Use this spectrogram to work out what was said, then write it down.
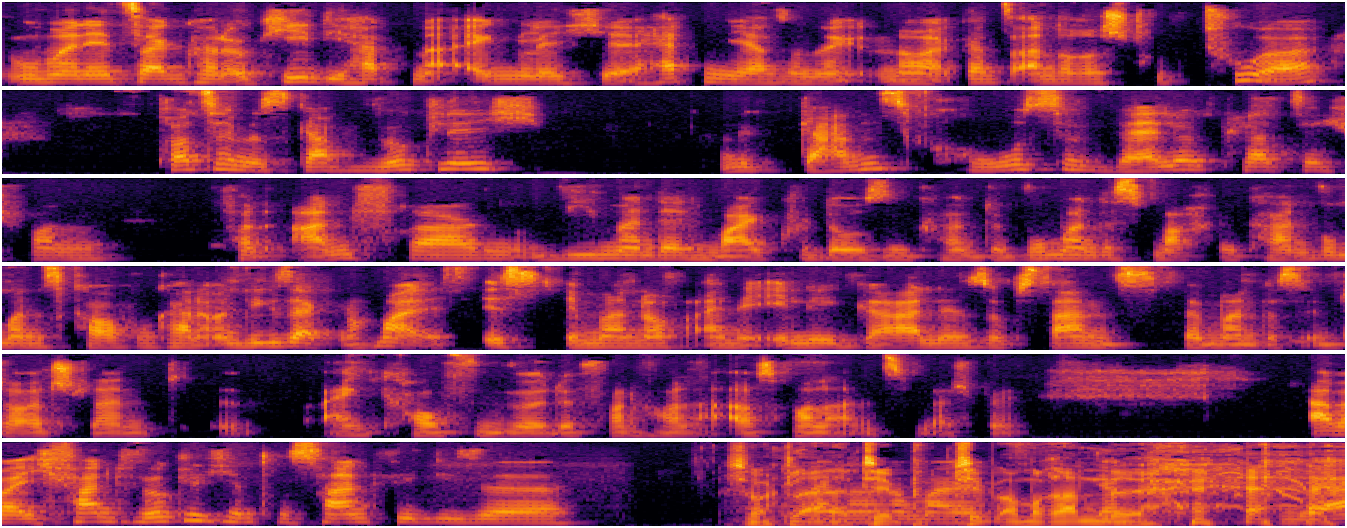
wo man jetzt sagen kann, okay, die hatten eigentlich, hätten ja so eine, eine ganz andere Struktur. Trotzdem, es gab wirklich eine ganz große Welle plötzlich von von Anfragen, wie man denn microdosen könnte, wo man das machen kann, wo man es kaufen kann. Und wie gesagt, nochmal, es ist immer noch eine illegale Substanz, wenn man das in Deutschland äh, einkaufen würde von Holl aus Holland zum Beispiel. Aber ich fand wirklich interessant, wie diese so ein kleiner Tipp, mal, Tipp am Rande. Ja,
